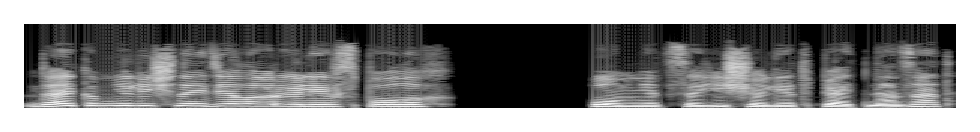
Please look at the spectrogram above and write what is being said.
дай-ка мне личное дело Арелии в сполох». Помнится, еще лет пять назад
